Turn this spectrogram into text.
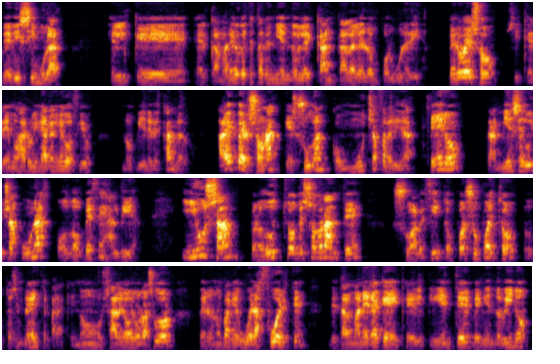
de disimular el que el camarero que te está atendiendo le canta al alerón por bulería. Pero eso, si queremos arruinar el negocio, nos viene de escándalo. Hay personas que sudan con mucha facilidad, pero también se duchan una o dos veces al día. Y usan productos desodorantes suavecitos, por supuesto, productos simplemente para que no salga olor a sudor, pero no para que huela fuerte de tal manera que, el cliente bebiendo vino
